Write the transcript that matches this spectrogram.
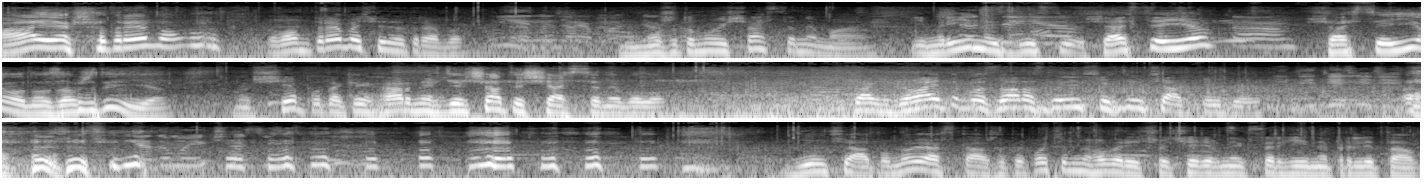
А якщо треба? Вам треба чи не треба? Ні, не треба. Ну, може, тому і щастя немає. І мрій не здійснює. Щастя є? Так. Щастя є, воно завжди є. Ну ще у таких гарних дівчат і щастя не було. Так, давайте бо зараз до інших дівчат піду. Ідіть, ідіть. Я думаю, якщо це Дівчата, ну як скажете, потім не говоріть, що чарівник Сергій не прилітав.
